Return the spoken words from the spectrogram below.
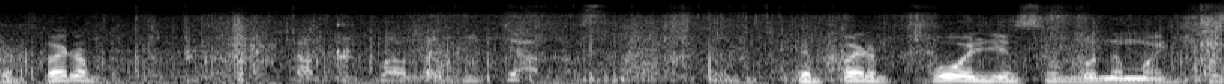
Тепер, тепер по лісу будемо йти.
